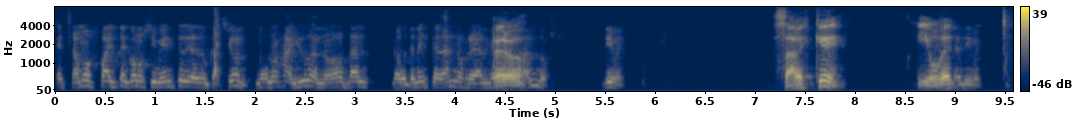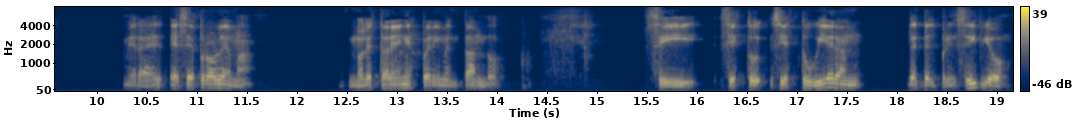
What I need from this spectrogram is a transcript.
estamos falta de conocimiento y de educación, no nos ayudan, no nos dan lo que tienen que darnos realmente Pero- hablando. Dime, ¿Sabes qué? Y Obed, dime. mira, e- ese problema no lo estarían experimentando si, si, estu- si estuvieran desde el principio,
